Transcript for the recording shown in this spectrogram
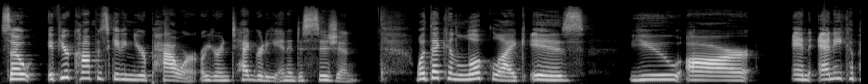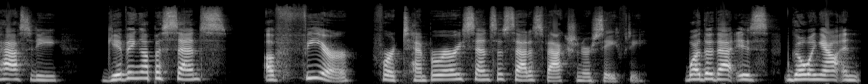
So if you're confiscating your power or your integrity in a decision, what that can look like is you are in any capacity giving up a sense of fear for a temporary sense of satisfaction or safety whether that is going out and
